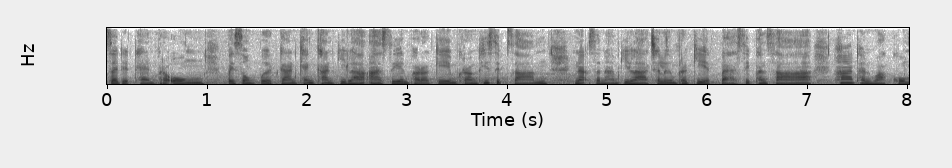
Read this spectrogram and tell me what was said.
เสด็จแทนพระองค์ ไปทรงเปิดการแข่งขันกีฬาอาเซียนพาราเกมครั้งที่ 13 ณ สนามกีฬาเฉลิมพระเกียรติ 80 พรรษา 5 ธันวาคม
